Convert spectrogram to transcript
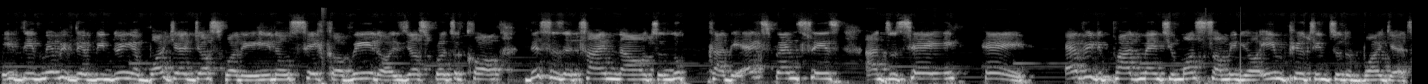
If they maybe if they've been doing a budget just for the you know sake of it or it's just protocol, this is the time now to look at the expenses and to say, hey, Every department, you must submit your input into the budget.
